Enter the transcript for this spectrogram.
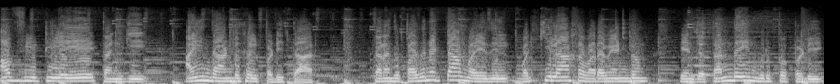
அவ்வீட்டிலேயே தங்கி ஐந்து ஆண்டுகள் படித்தார். தனது பதினெட்டாம் வயதில் வக்கீலாக வர வேண்டும் என்ற தந்தையின் விருப்பப்படி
